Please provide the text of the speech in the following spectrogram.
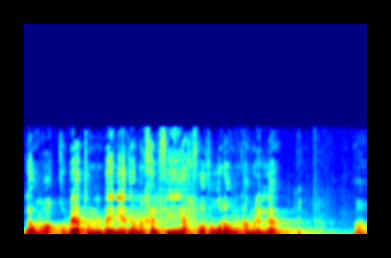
له معقبات من بين يديه ومن خلفه يحفظونه من أمر الله. آه.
